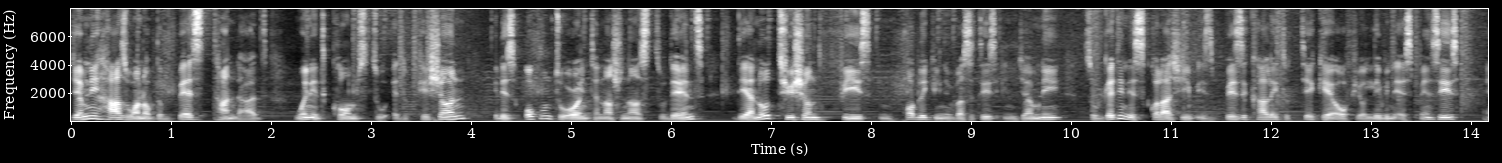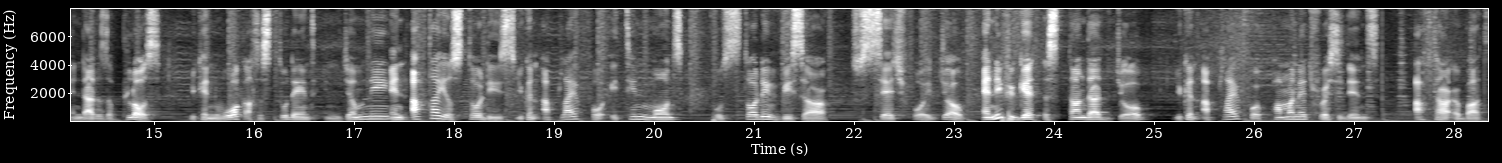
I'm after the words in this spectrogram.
Germany has one of the best standards when it comes to education. It is open to all international students. There are no tuition fees in public universities in Germany, so getting a scholarship is basically to take care of your living expenses, and that is a plus. You can work as a student in Germany, and after your studies, you can apply for 18 months post-study visa to search for a job. And if you get a standard job, you can apply for permanent residence after about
